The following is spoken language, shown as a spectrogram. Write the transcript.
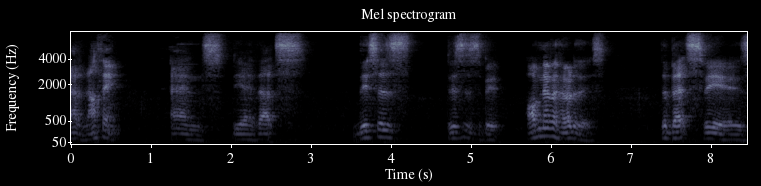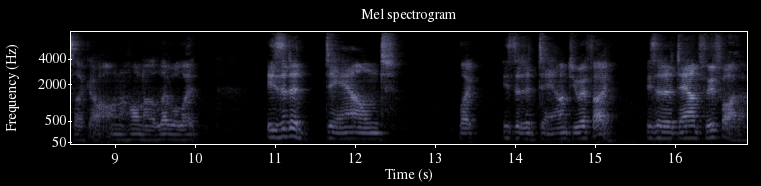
out of nothing, and yeah, that's this is this is a bit. I've never heard of this. The Betz Sphere is like on a whole nother level. Like, is it a downed, like, is it a downed UFO? Is it a downed Foo Fighter?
